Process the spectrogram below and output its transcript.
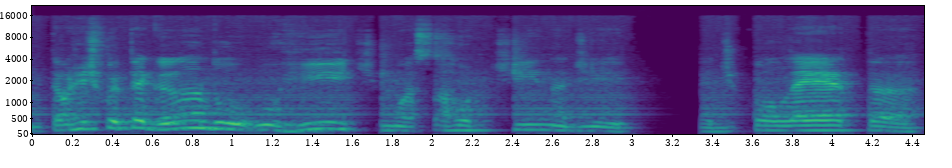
Então a gente foi pegando o ritmo, essa rotina de, de coleta,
